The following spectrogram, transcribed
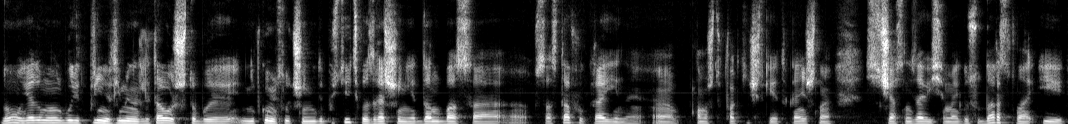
Ну, я думаю, он будет принят именно для того, чтобы ни в коем случае не допустить возвращения Донбасса э, в состав Украины, э, потому что фактически это, конечно, сейчас независимое государство, и,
